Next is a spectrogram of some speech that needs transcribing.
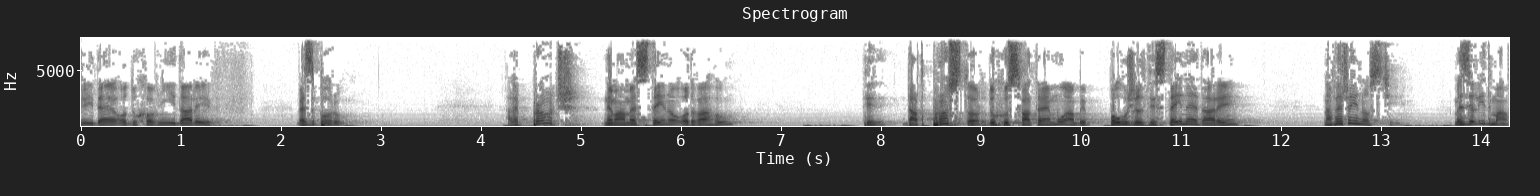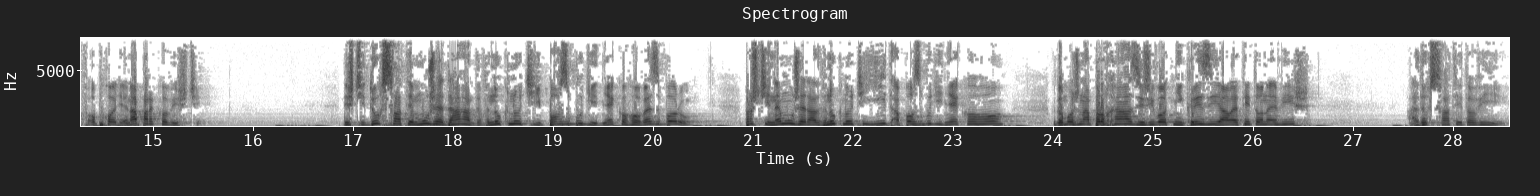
jde o duchovní dary ve sboru. Ale proč nemáme stejnou odvahu ty, dát prostor Duchu Svatému, aby použil ty stejné dary na veřejnosti? Mezi lidma, v obchodě, na parkovišti. Když ti Duch Svatý může dát vnuknutí povzbudit někoho ve sboru, proč ti nemůže dát vnuknutí jít a povzbudit někoho, kdo možná prochází životní krizi, ale ty to nevíš? Ale Duch Svatý to ví.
